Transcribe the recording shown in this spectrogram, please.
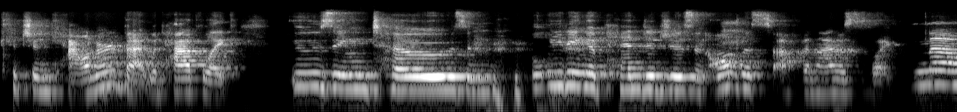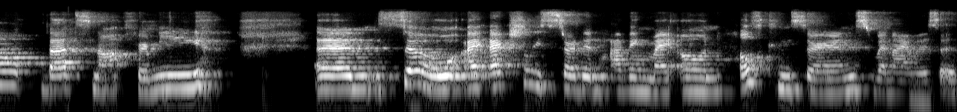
kitchen counter that would have like oozing toes and bleeding appendages and all this stuff. And I was like, no, that's not for me. And so I actually started having my own health concerns when I was a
